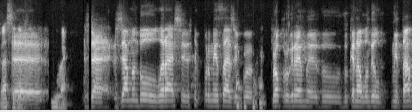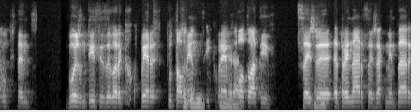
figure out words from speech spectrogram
Graças a Deus. Uh, Muito bem já, já mandou Laracha por mensagem para, para, o programa do, do canal onde ele comentava, portanto, boas notícias agora que recupera totalmente e que breve volta ao ativo. Seja a treinar, seja a comentar,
